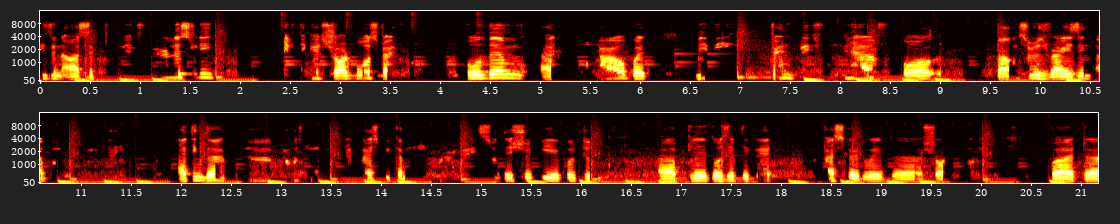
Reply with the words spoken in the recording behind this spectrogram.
Keys and Asif fearlessly. If they get short balls, try to pull them. I don't know how, but maybe Trent Bridge would have ball bouncers rising up. I think the uh, bouncers at best become so they should be able to uh, play those if they get pestered with uh, short bowling. But uh,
